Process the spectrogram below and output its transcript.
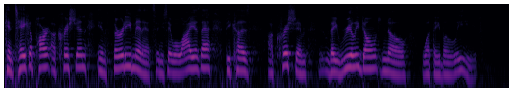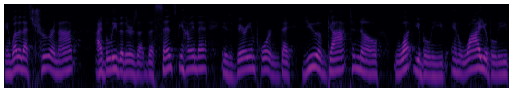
can take apart a Christian in 30 minutes. And you say, well, why is that? Because a Christian, they really don't know what they believe. And whether that's true or not, I believe that there's a, the sense behind that is very important that you have got to know what you believe and why you believe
